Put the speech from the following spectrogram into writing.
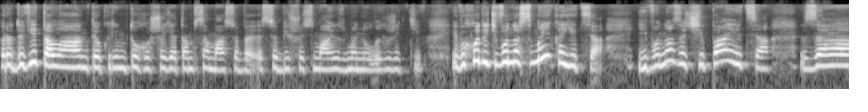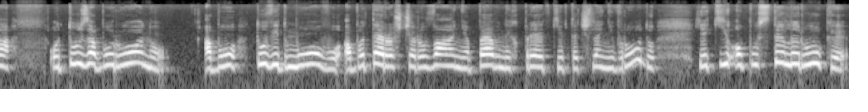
родові таланти, окрім того, що я там сама себе, собі щось маю з минулих життів. І виходить, воно смикається і воно зачіпається за оту заборону. Або ту відмову, або те розчарування певних предків та членів роду, які опустили руки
